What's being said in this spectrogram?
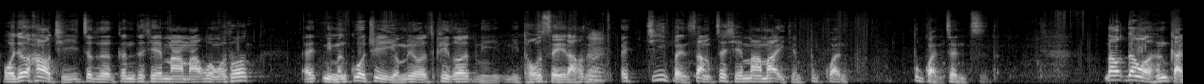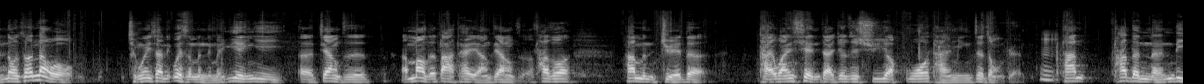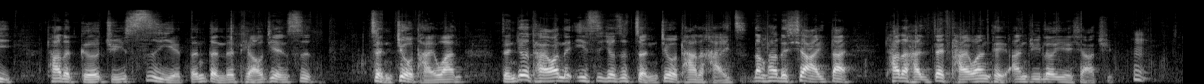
我就好奇这个跟这些妈妈问我说，哎，你们过去有没有，譬如说你你投谁啦，或者哎，基本上这些妈妈以前不管不管政治的，那让我很感动，说那我请问一下，你为什么你们愿意呃这样子啊冒着大太阳这样子？他说他们觉得台湾现在就是需要郭台铭这种人，嗯，他他的能力、他的格局、视野等等的条件是拯救台湾。拯救台湾的意思就是拯救他的孩子，让他的下一代、他的孩子在台湾可以安居乐业下去。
